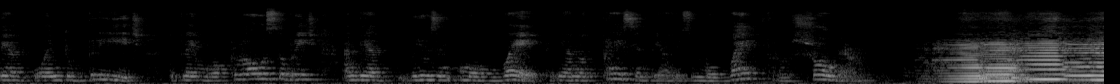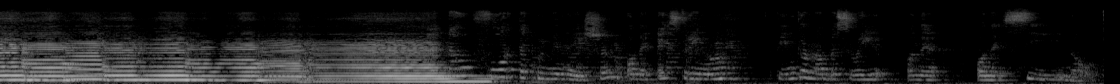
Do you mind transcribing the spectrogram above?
We are going to bridge, to play more close to bridge, and we are using more weight. We are not pressing, we are using more weight from shoulder. And now forte culmination on the string, finger number three on a on a C note.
